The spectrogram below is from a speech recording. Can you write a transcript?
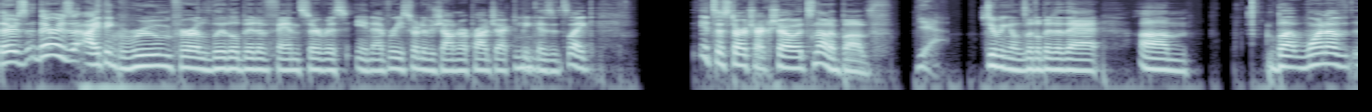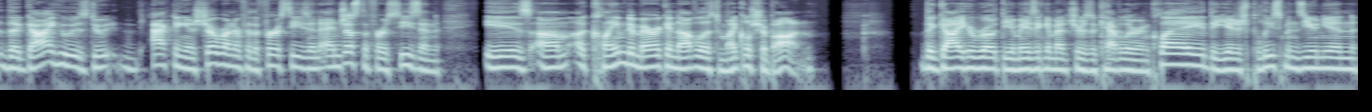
There's there is I think room for a little bit of fan service in every sort of genre project Mm-hmm. because it's like it's a Star Trek show. It's not above yeah. doing a little bit of that. Um, but one of the guy who is doing acting as showrunner for the first season and just the first season is um, acclaimed American novelist Michael Chabon, the guy who wrote The Amazing Adventures of Kavalier and Clay, The Yiddish Policeman's Union,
